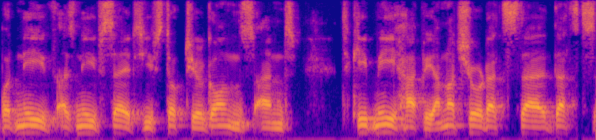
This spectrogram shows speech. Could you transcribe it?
but Niamh, as Niamh said, you've stuck to your guns and to keep me happy. I'm not sure that's uh, that's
